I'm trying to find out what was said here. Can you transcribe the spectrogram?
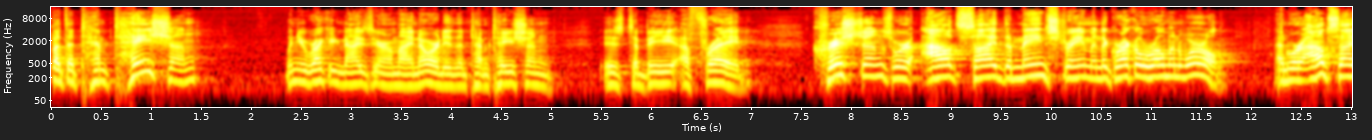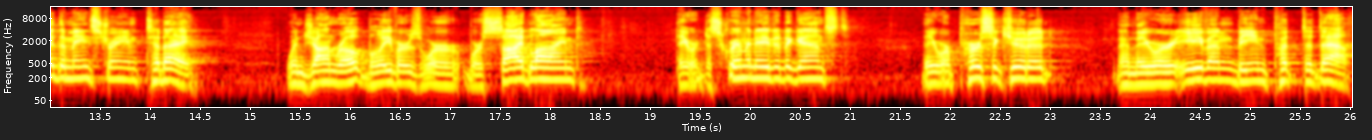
But the temptation, when you recognize you're a minority, the temptation is to be afraid. Christians were outside the mainstream in the Greco Roman world, and we're outside the mainstream today. When John wrote, believers were, were sidelined, they were discriminated against, they were persecuted, and they were even being put to death.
